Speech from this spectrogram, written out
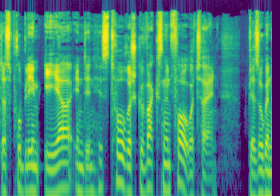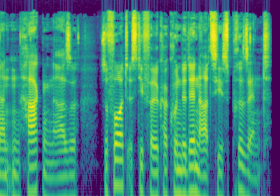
das Problem eher in den historisch gewachsenen Vorurteilen, der sogenannten Hakennase. Sofort ist die Völkerkunde der Nazis präsent.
